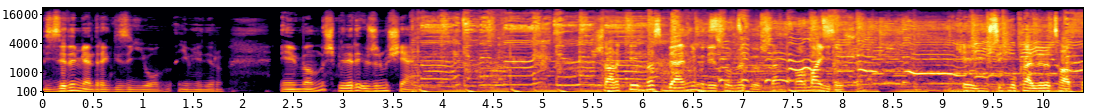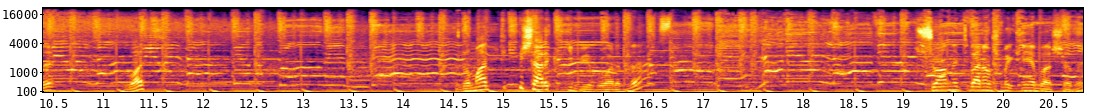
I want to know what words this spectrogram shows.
Dizi dedim ya direkt dizi gibi oldu yemin ediyorum. Emin olmuş. Birileri üzülmüş yani. Şarkıyı nasıl beğendin mi diye soracak olursam normal gidiyor şu an. Okey yüksek vokalleri tatlı. What? Romantik bir şarkı gibi bu arada. Şu an itibaren hoşuma gitmeye başladı.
